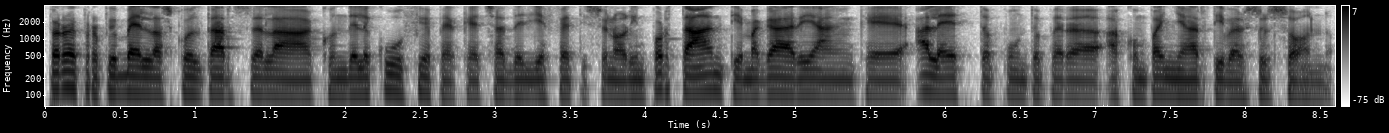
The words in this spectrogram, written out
però è proprio bello ascoltarsela con delle cuffie perché ha degli effetti sonori importanti e magari anche a letto appunto per accompagnarti verso il sonno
